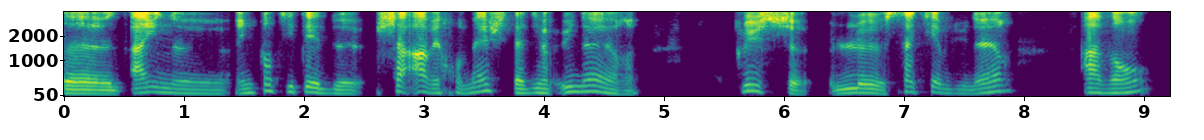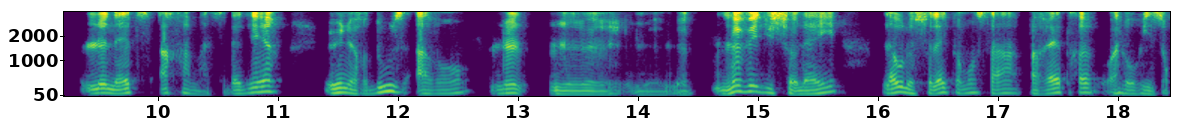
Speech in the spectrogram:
euh, à, une, une, quantité de Sha'ar et Chomesh, c'est-à-dire une heure plus le cinquième d'une heure avant le Netz Achama, c'est-à-dire une heure douze avant le, le, lever du soleil là où le soleil commence à apparaître à l'horizon.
